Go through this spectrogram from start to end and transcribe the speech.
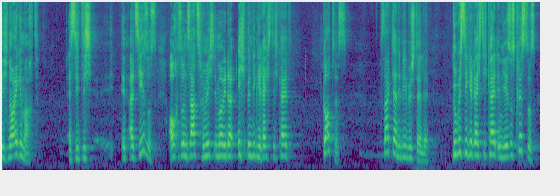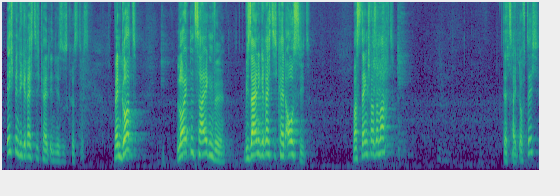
dich neu gemacht. Er sieht dich als Jesus. Auch so ein Satz für mich immer wieder, ich bin die Gerechtigkeit Gottes. Sagt ja die Bibelstelle. Du bist die Gerechtigkeit in Jesus Christus. Ich bin die Gerechtigkeit in Jesus Christus. Wenn Gott Leuten zeigen will, wie seine Gerechtigkeit aussieht, was denkst du, was er macht? Der zeigt auf dich.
